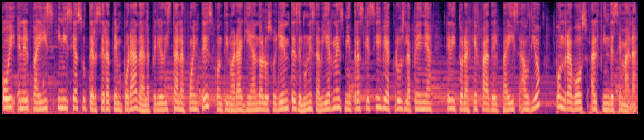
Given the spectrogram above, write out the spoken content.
Hoy en el país inicia su tercera temporada. La periodista Ana Fuentes continuará guiando a los oyentes de lunes a viernes, mientras que Silvia Cruz La Peña, editora jefa del País Audio, pondrá voz al fin de semana.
